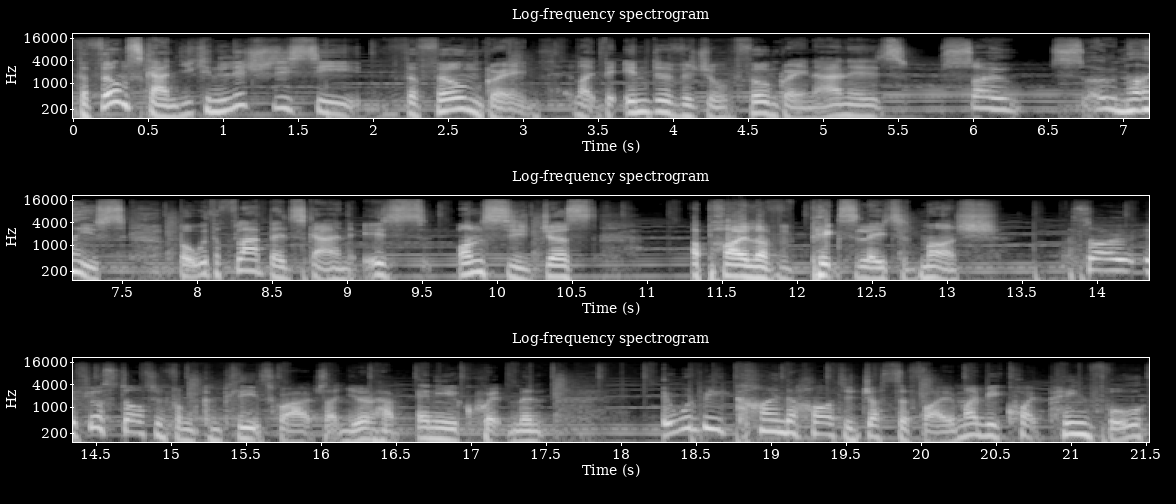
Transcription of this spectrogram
the film scan, you can literally see the film grain, like the individual film grain, and it's so, so nice. But with the flatbed scan, it's honestly just a pile of pixelated mush. So if you're starting from complete scratch, like you don't have any equipment, it would be kind of hard to justify. It might be quite painful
